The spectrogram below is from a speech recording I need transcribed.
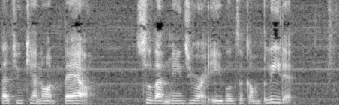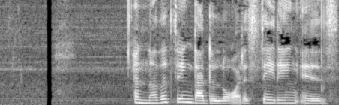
that you cannot bear. So that means you are able to complete it. Another thing that the Lord is stating is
